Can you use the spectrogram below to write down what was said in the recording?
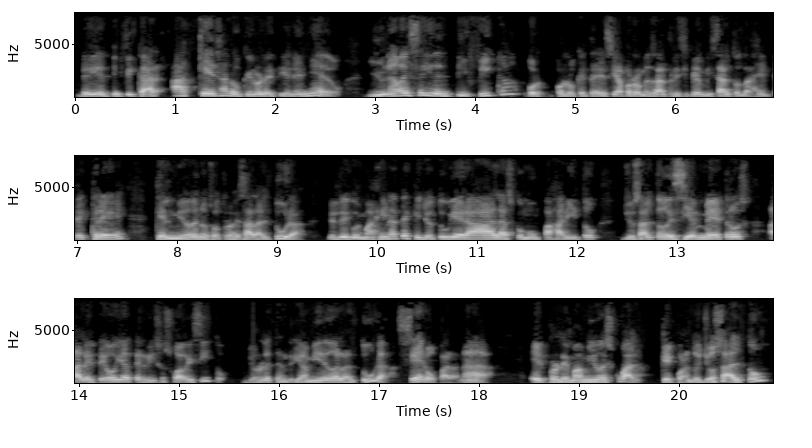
de identificar a qué es a lo que uno le tiene miedo. Y una vez se identifica, por, lo que te decía por lo menos al principio en mis saltos, la gente cree que el miedo de nosotros es a la altura. Yo les digo, imagínate que yo tuviera alas como un pajarito, yo salto de 100 metros, aleteo y aterrizo suavecito. Yo no le tendría miedo a la altura, cero, para nada. El problema mío es cuál? Que cuando yo salto,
